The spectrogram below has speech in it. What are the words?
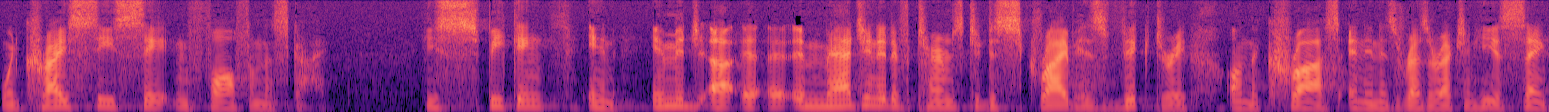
When Christ sees Satan fall from the sky, He's speaking in, image, uh, uh, uh, imaginative terms to describe his victory on the cross and in his resurrection. He is saying,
